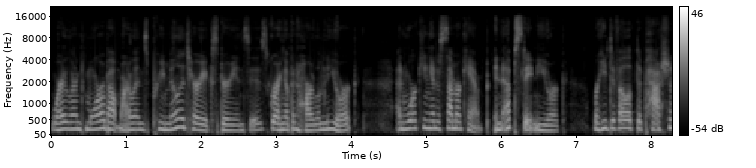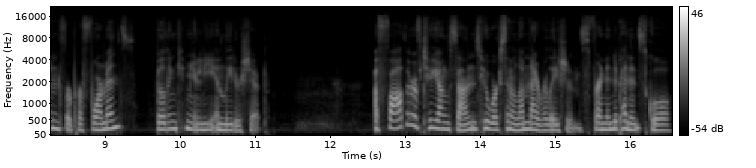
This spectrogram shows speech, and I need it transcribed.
where I learned more about Marlon's pre military experiences growing up in Harlem, New York, and working at a summer camp in upstate New York, where he developed a passion for performance, building community, and leadership. A father of two young sons who works in alumni relations for an independent school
